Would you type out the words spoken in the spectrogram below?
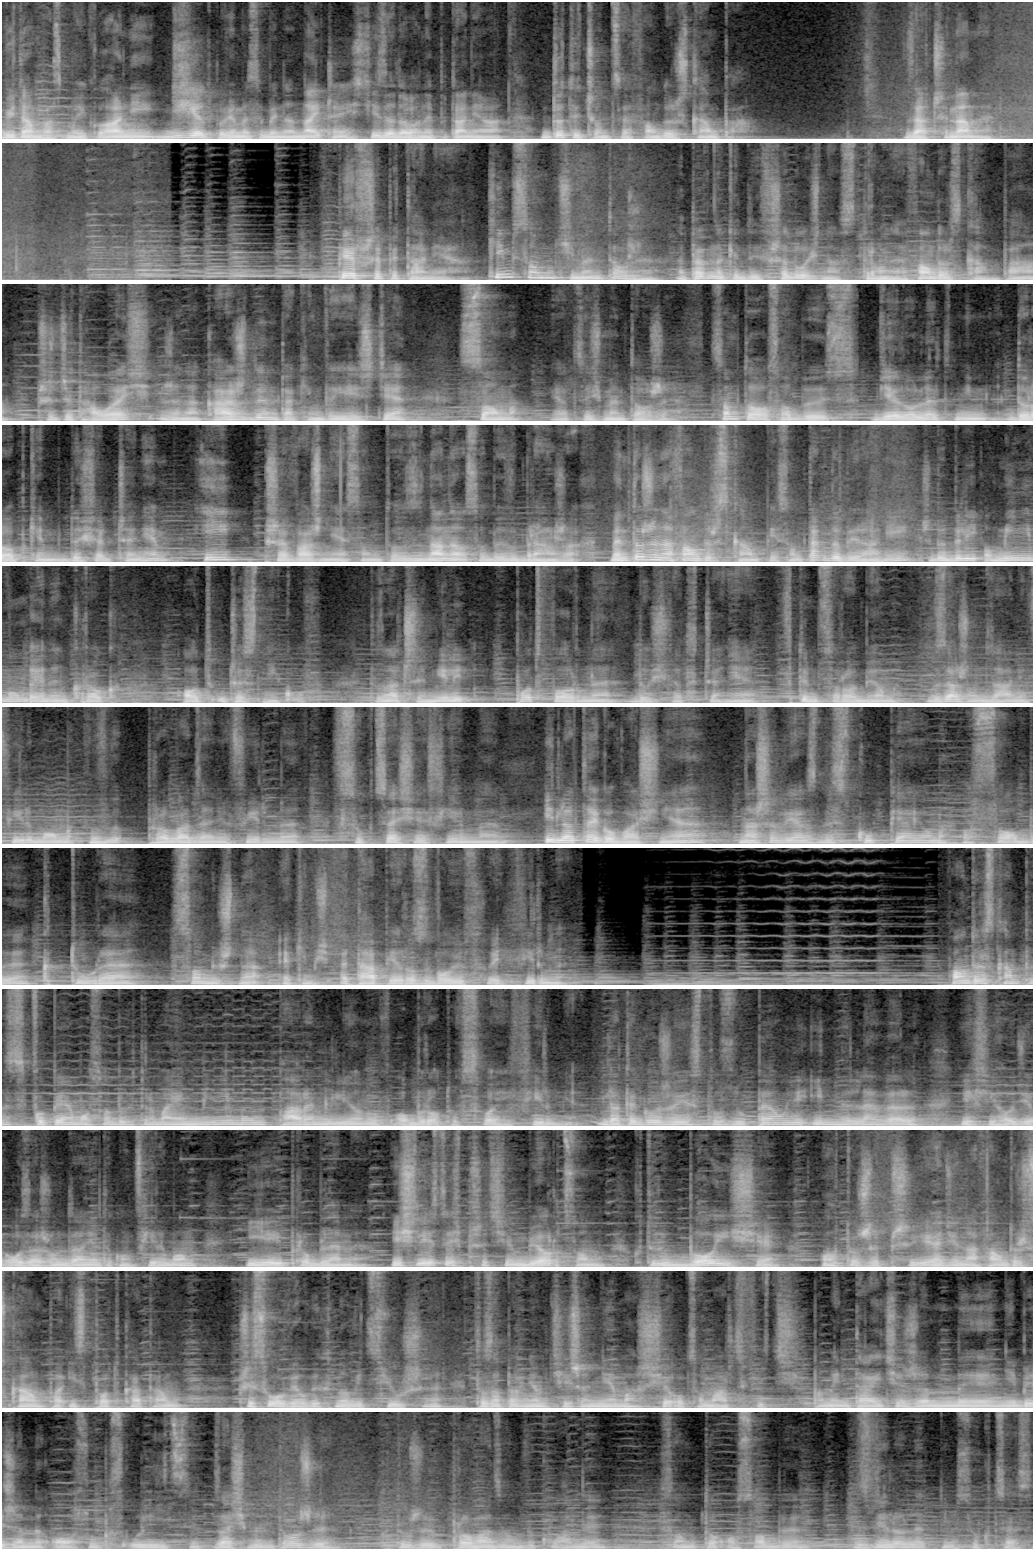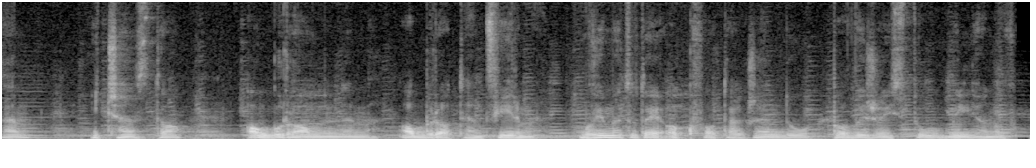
Witam Was moi kochani. Dzisiaj odpowiemy sobie na najczęściej zadawane pytania dotyczące Founders Campa. Zaczynamy. Pierwsze pytanie. Kim są Ci mentorzy? Na pewno kiedy wszedłeś na stronę Founders Campa, przeczytałeś, że na każdym takim wyjeździe są jacyś mentorzy. Są to osoby z wieloletnim dorobkiem, doświadczeniem i przeważnie są to znane osoby w branżach. Mentorzy na Founders Campie są tak dobierani, żeby byli o minimum jeden krok od uczestników. To znaczy mieli potworne doświadczenie w tym, co robią, w zarządzaniu firmą, w prowadzeniu firmy, w sukcesie firmy. I dlatego właśnie nasze wyjazdy skupiają osoby, które są już na jakimś etapie rozwoju swojej firmy. Founders Campus skupiają osoby, które mają minimum parę milionów obrotów w swojej firmie. Dlatego, że jest to zupełnie inny level, jeśli chodzi o zarządzanie taką firmą i jej problemy. Jeśli jesteś przedsiębiorcą, który boi się o to, że przyjedzie na Founders Campa i spotka tam przysłowiowych nowicjuszy, to zapewniam Ci, że nie masz się o co martwić. Pamiętajcie, że my nie bierzemy osób z ulicy, zaś mentorzy, którzy prowadzą wykłady, są to osoby z wieloletnim sukcesem i często ogromnym obrotem firmy. Mówimy tutaj o kwotach rzędu powyżej 100 milionów.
